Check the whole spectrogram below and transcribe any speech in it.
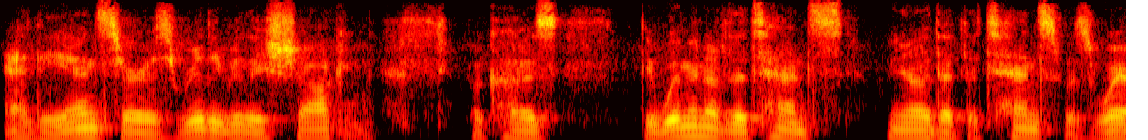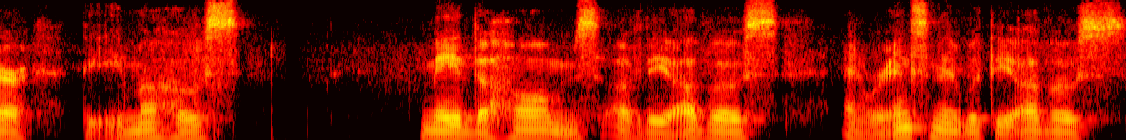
And the answer is really, really shocking because the women of the tents, we know that the tents was where the Imahos made the homes of the Avos and were intimate with the Avos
